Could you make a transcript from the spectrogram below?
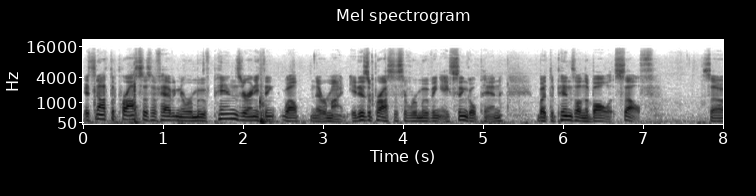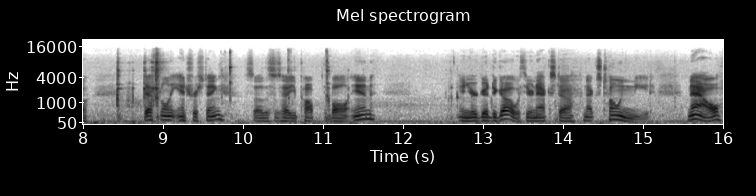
it's not the process of having to remove pins or anything. Well, never mind. It is a process of removing a single pin, but the pin's on the ball itself. So definitely interesting. So this is how you pop the ball in and you're good to go with your next, uh, next towing need. Now,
